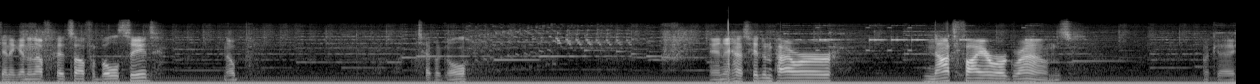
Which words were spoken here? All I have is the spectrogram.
Didn't get enough hits off a Bullet Seed? Nope. Typical. And it has hidden power, not fire or grounds. Okay,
